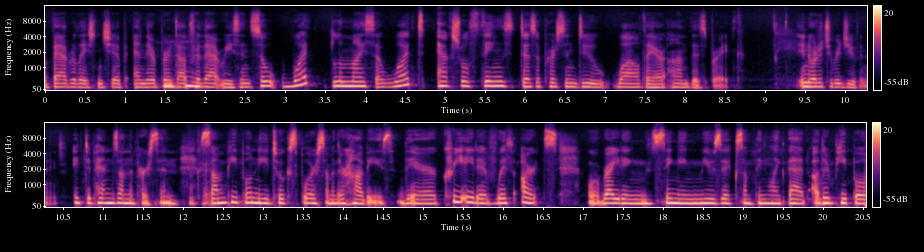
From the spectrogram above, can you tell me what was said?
a bad relationship and they're burnt out for mm-hmm. that reason. So, what, Lamisa, what actual things does a person do while they're on this break? In order to rejuvenate? It depends on the person. Okay. Some people need to explore some of their hobbies. They're creative with arts or writing, singing, music, something like that. Other Mm. people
